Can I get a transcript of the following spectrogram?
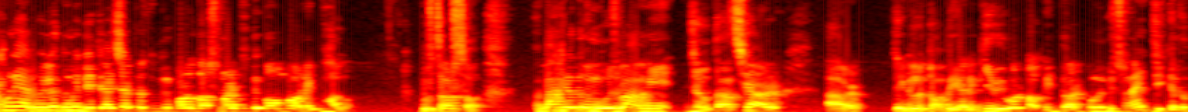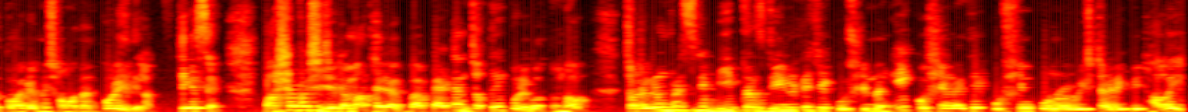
এখনই অ্যাড হইলে তুমি একটা যদি পড়ো দশ মার্ক যদি কম পাও, অনেক ভালো। বুঝতে পারছ? বাকিটা তুমি বুঝবা, আমি যেহেতু আছি, আর আর এগুলো টপিক আর কি দিব? টপিক দেওয়ার কোনো কিছু নাই। জিকে তো তোমাকে আমি সমাধান করেই দিলাম। ঠিক আছে? পাশাপাশি যেটা মাথায় রাখবা প্যাটার্ন যতই পরিবর্তন হোক, Chattogram university B plus D ইউনিটে যে কোশ্চেন ব্যাংক এই কোশ্চেন ব্যাংক থেকে কোশ্চেন পনেরো, বিশটা রিপিট হবেই।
